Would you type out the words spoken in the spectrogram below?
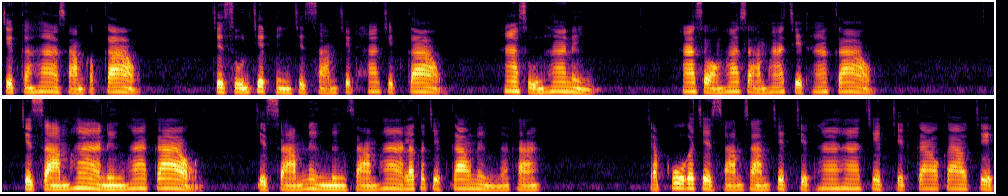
เจ็ดกับห้าสามกับเก้าเจ็ดศูนย์เจ็ดหนึ่งเจ็ดสามเจ็ดห้าเจ็ดเก้าห้าศูนย์ห้าหนึ่งห้าสองห้าสามห้าเจ็ดห้าเก้าเจ็ดสามห้าหนึ่งห้าเก้าเจ็ดสามหนึ่งหนึ่งสามห้าแล้วก็เจ็ดเก้าหนึ่งนะคะ จับคู่ก็เจ็ดสามสามเจ็ดเจ็ดห้าห้าเจ็ดเจ็ดเก้าเก้าเจ็ด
